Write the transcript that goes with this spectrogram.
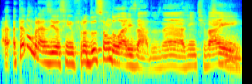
até no Brasil, assim, os produtos são dolarizados, né? A gente vai... Sim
